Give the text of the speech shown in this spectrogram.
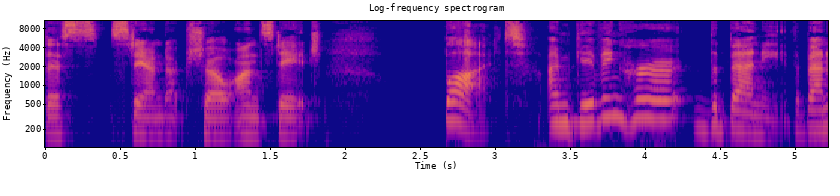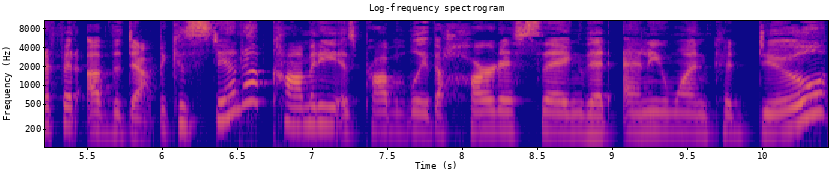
this stand up show on stage. But I'm giving her the Benny, the benefit of the doubt, because stand up comedy is probably the hardest thing that anyone could do.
